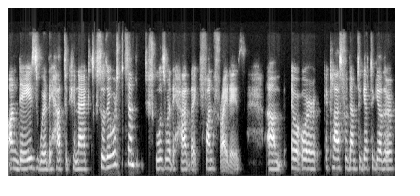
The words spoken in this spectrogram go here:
on days where they had to connect. So there were some schools where they had like fun Fridays um, or, or a class for them to get together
